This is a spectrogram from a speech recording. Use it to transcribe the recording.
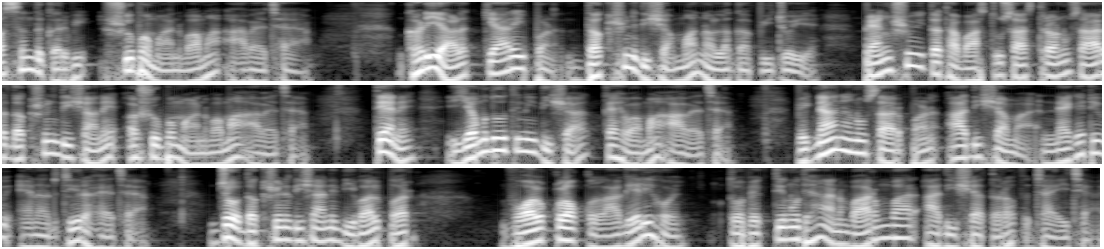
પસંદ કરવી શુભ માનવામાં આવે છે. ઘડિયાળ ક્યારેય પણ દક્ષિણ દિશામાં ન લગાવવી જોઈએ. પેંગશુઈ તથા વાસ્તુશાસ્ત્ર અનુસાર દક્ષિણ દિશાને અશુભ માનવામાં આવે છે. તેને યમદૂતની દિશા કહેવામાં આવે છે. વિજ્ઞાન અનુસાર પણ આ દિશામાં નેગેટિવ એનર્જી રહે છે. જો દક્ષિણ દિશાની દિવાલ પર વોલ ક્લોક લાગેલી હોય તો વ્યક્તિનું ધ્યાન વારંવાર આ દિશા તરફ જાય છે.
